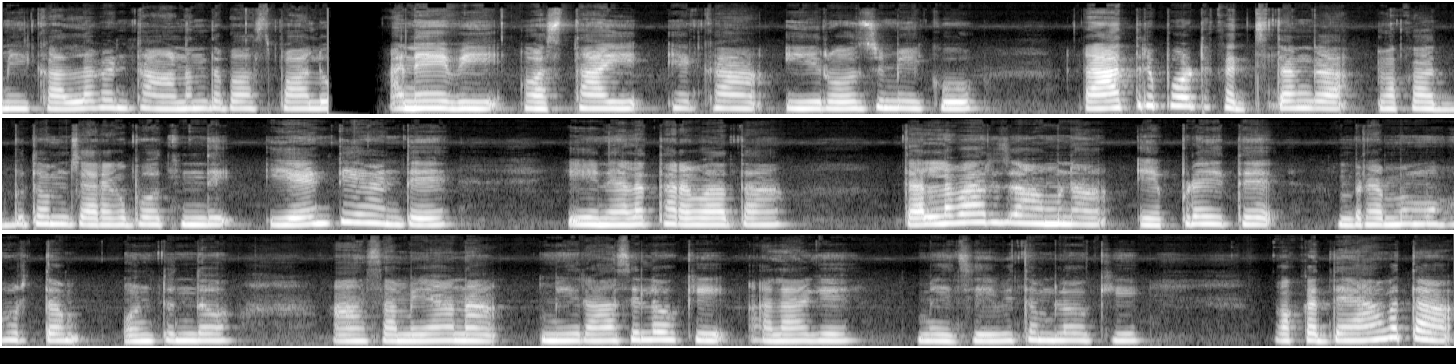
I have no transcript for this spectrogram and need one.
మీ కళ్ళ వెంట ఆనంద బాష్పాలు అనేవి వస్తాయి. ఇక ఈరోజు మీకు రాత్రిపూట ఖచ్చితంగా ఒక అద్భుతం జరగబోతుంది. ఏంటి అంటే ఈ నెల తర్వాత తెల్లవారుజామున ఎప్పుడైతే బ్రహ్మ ముహూర్తం ఉంటుందో ఆ సమయాన మీ రాశిలోకి అలాగే మీ జీవితంలోకి ఒక దేవత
